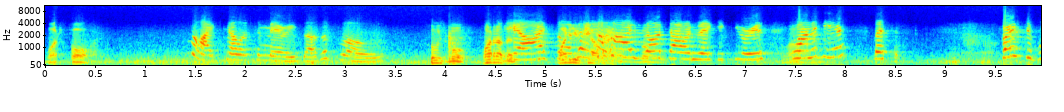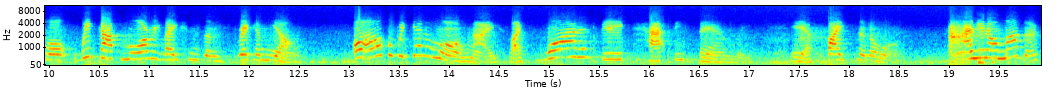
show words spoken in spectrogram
What for? Well, I tell it to Mary's other clothes. Who's moved? What other... Yeah, I thought What do you tell I thought that would make you curious. Well. Want to hear? Listen. First of all, we got more relations than Brigham Young. Oh, but we get along nice, like one big happy family. Yeah, fights and all. And you know, Mother,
